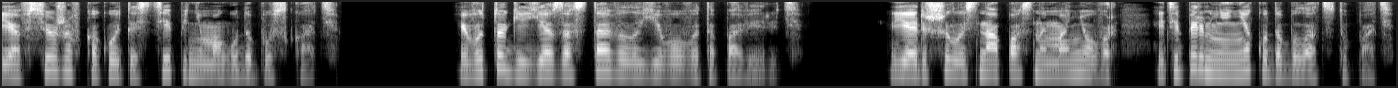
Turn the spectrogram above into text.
я все же в какой-то степени могу допускать. И в итоге я заставила его в это поверить. Я решилась на опасный маневр, и теперь мне некуда было отступать.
